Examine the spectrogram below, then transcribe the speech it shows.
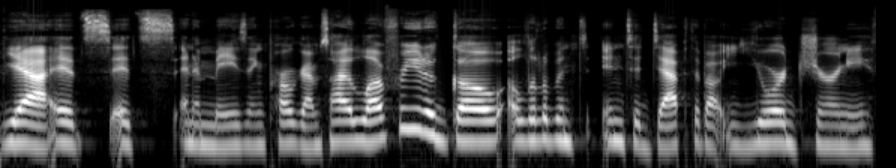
yeah, it's it's an amazing program. So I'd love for you to go a little bit into depth about your journey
